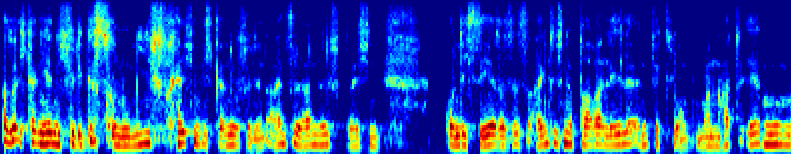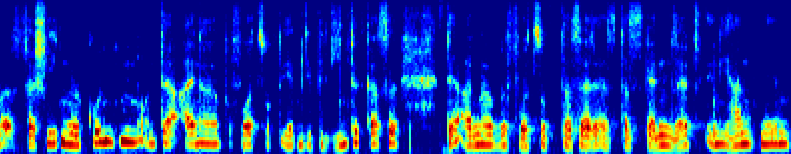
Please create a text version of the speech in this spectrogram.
Also ich kann hier nicht für die Gastronomie sprechen, ich kann nur für den Einzelhandel sprechen. Und ich sehe, das ist eigentlich eine parallele Entwicklung. Man hat eben verschiedene Kunden und der eine bevorzugt eben die bediente Kasse, der andere bevorzugt, dass er das, das Scannen selbst in die Hand nehmen.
